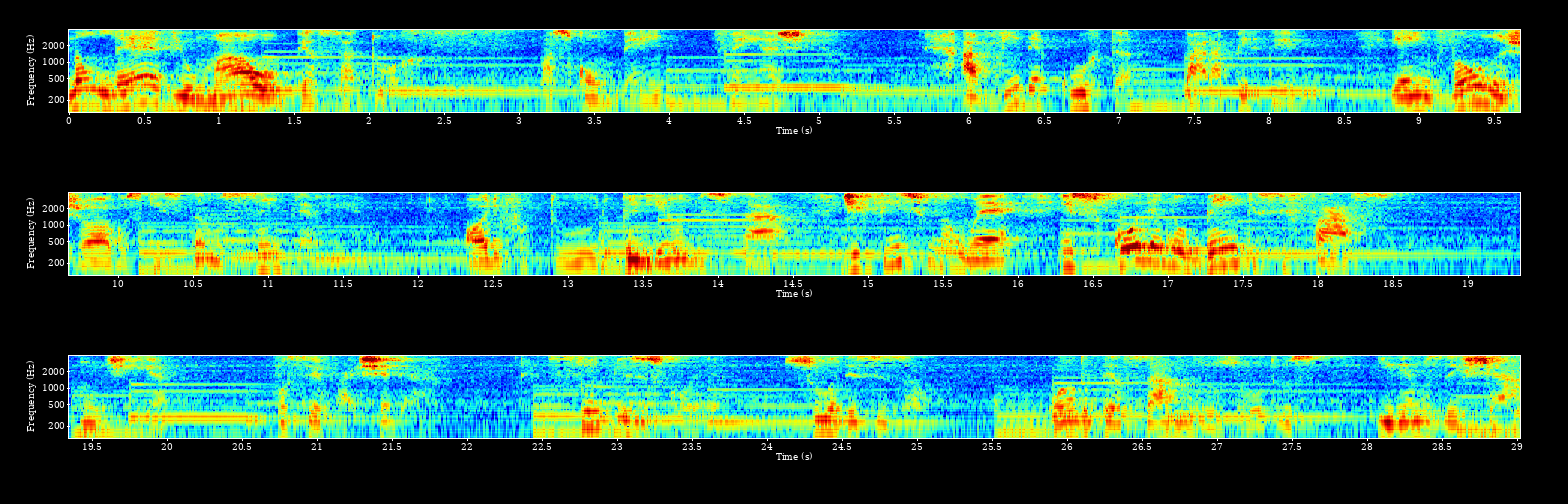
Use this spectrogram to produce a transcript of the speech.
Não leve o mal ao pensador, mas com o bem vem agir. A vida é curta para perder, e é em vão nos jogos que estamos sempre a ver. Olhe o futuro, brilhando está, difícil não é, escolha no bem que se faz. Um dia você vai chegar. Simples escolha, sua decisão. Quando pensarmos nos outros, iremos deixar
